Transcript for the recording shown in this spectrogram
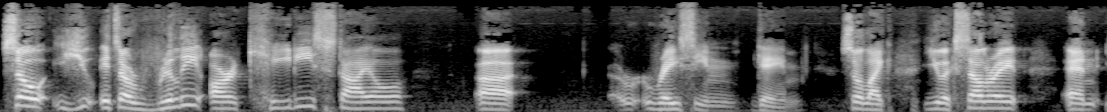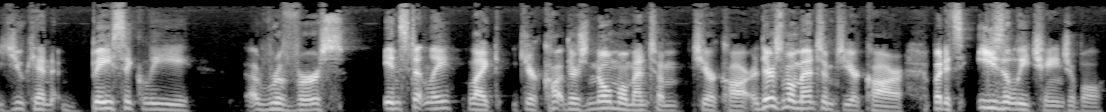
So you it's a really arcadey style uh, racing game. So like you accelerate and you can basically uh, reverse instantly like your car there's no momentum to your car there's momentum to your car but it's easily changeable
